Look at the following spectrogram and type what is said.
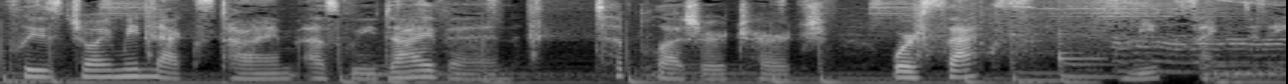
Please join me next time as we dive in to Pleasure Church, where sex meets sanctity.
